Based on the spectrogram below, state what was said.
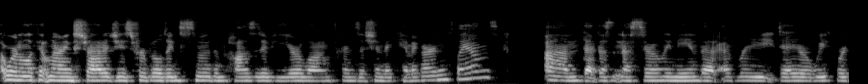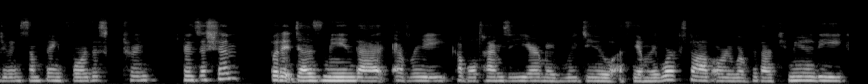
We're going to look at learning strategies for building smooth and positive year-long transition to kindergarten plans. Um, that doesn't necessarily mean that every day or week we're doing something for this transition, but it does mean that every couple times a year, maybe we do a family workshop or we work with our community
